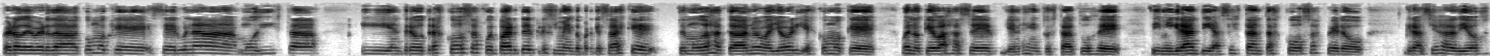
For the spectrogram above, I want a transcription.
pero de verdad como que ser una modista y entre otras cosas fue parte del crecimiento, porque sabes que te mudas acá a Nueva York y es como que, bueno, ¿qué vas a hacer? Vienes en tu estatus de, inmigrante y haces tantas cosas, pero gracias a Dios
